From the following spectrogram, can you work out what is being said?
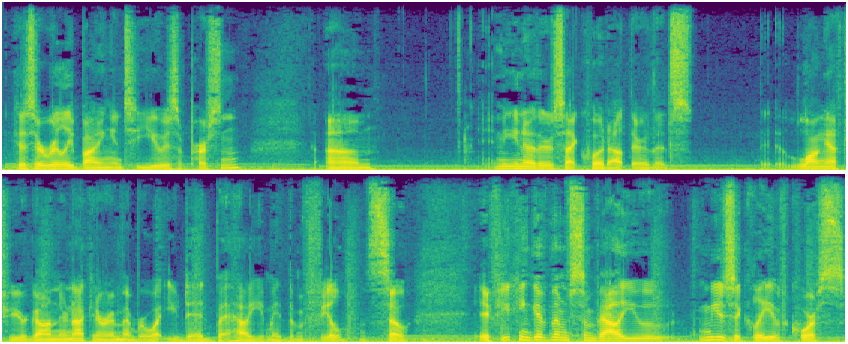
because they're really buying into you as a person. Um, and you know, there's that quote out there that's long after you're gone, they're not going to remember what you did, but how you made them feel. So, if you can give them some value musically, of course,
